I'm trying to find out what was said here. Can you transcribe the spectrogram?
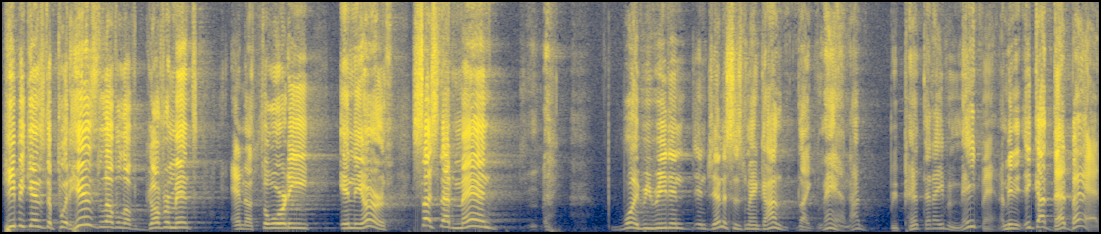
He begins to put his level of government and authority in the earth, such that man, boy, we read in, in Genesis, man, God, like, man, I repent that I even made man. I mean, it, it got that bad.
